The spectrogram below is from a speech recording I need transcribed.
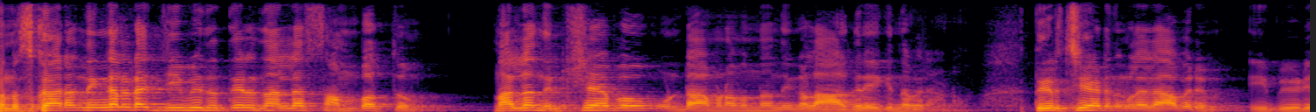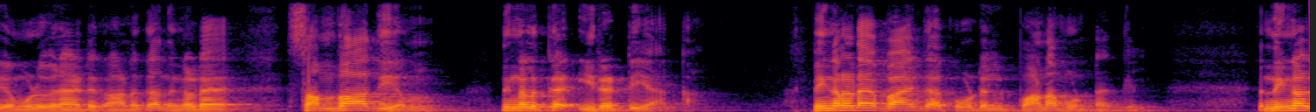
നമസ്കാരം. നിങ്ങളുടെ ജീവിതത്തിൽ നല്ല സമ്പത്തും നല്ല നിക്ഷേപവും ഉണ്ടാവണമെന്ന് നിങ്ങൾ ആഗ്രഹിക്കുന്നവരാണോ? തീർച്ചയായിട്ടും നിങ്ങൾ എല്ലാവരും ഈ വീഡിയോ മുഴുവനായിട്ട് കാണുക. നിങ്ങളുടെ സമ്പാദ്യം നിങ്ങൾക്ക് ഇരട്ടിയാക്കാം. നിങ്ങളുടെ ബാങ്ക് അക്കൗണ്ടിൽ പണമുണ്ടെങ്കിൽ നിങ്ങൾ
